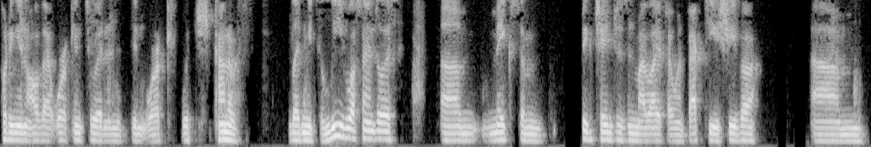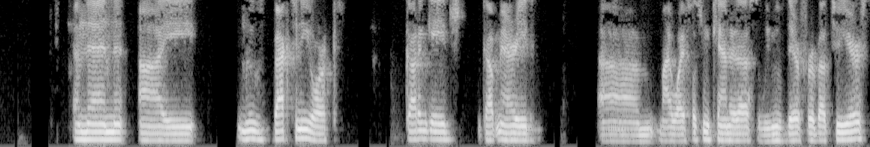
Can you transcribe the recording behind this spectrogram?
putting in all that work into it, and it didn't work, which kind of led me to leave Los Angeles, um, make some big changes in my life. I went back to yeshiva. Um, and then I moved back to New York, got engaged, got married. Um, my wife was from Canada, so we moved there for about two years.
